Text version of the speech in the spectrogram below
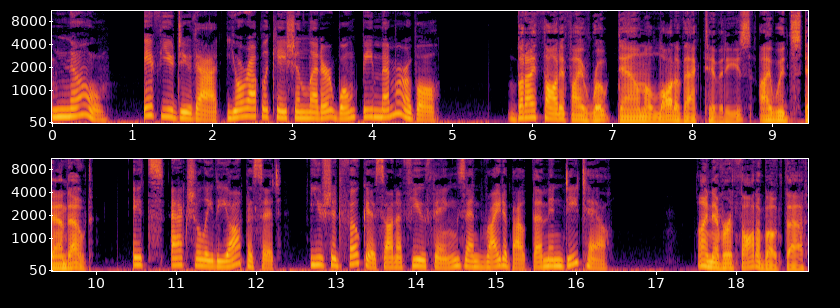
No. If you do that, your application letter won't be memorable. But I thought if I wrote down a lot of activities, I would stand out. It's actually the opposite. You should focus on a few things and write about them in detail. I never thought about that.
